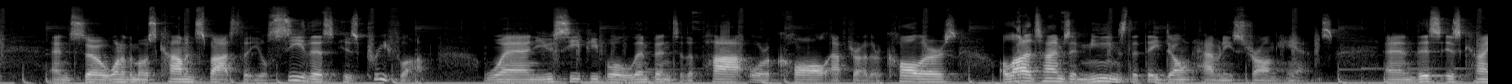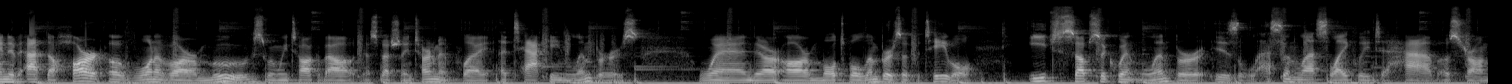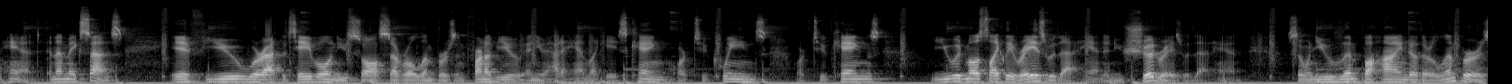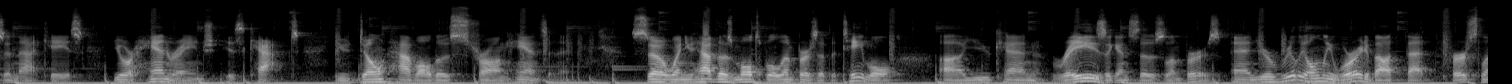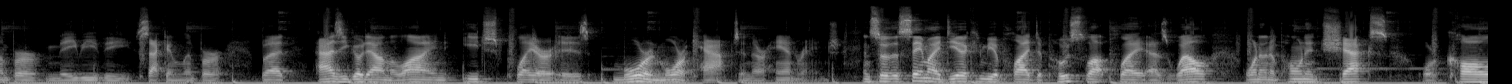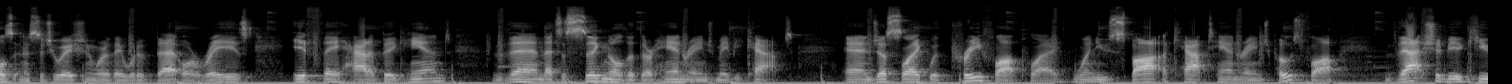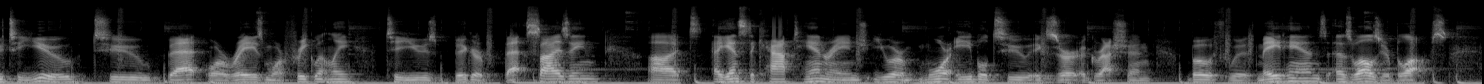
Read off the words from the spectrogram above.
And so one of the most common spots that you'll see this is pre-flop when you see people limp into the pot or call after other callers, a lot of times it means that they don't have any strong hands. And this is kind of at the heart of one of our moves when we talk about, especially in tournament play, attacking limpers. When there are multiple limpers at the table, each subsequent limper is less and less likely to have a strong hand. And that makes sense if you were at the table and you saw several limpers in front of you and you had a hand like ace king or two queens or two kings, you would most likely raise with that hand and you should raise with that hand. So when you limp behind other limpers in that case, your hand range is capped. You don't have all those strong hands in it. So when you have those multiple limpers at the table, uh, you can raise against those limpers and you're really only worried about that first limper, maybe the second limper, but as you go down the line, each player is more and more capped in their hand range. And so the same idea can be applied to post-flop play as well. When an opponent checks or calls in a situation where they would have bet or raised, if they had a big hand, then that's a signal that their hand range may be capped. And just like with pre-flop play, when you spot a capped hand range post-flop, that should be a cue to you to bet or raise more frequently, to use bigger bet sizing. Uh, against a capped hand range, you are more able to exert aggression both with made hands as well as your bluffs.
